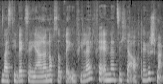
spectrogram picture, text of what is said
was die Wechseljahre noch so bringen. Vielleicht verändert sich ja auch der Geschmack.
